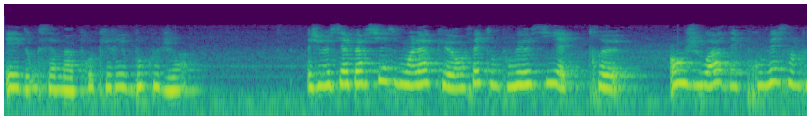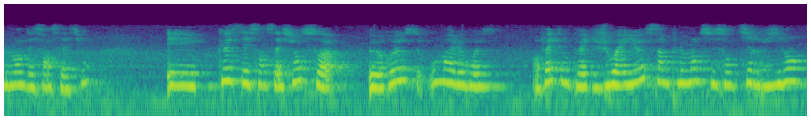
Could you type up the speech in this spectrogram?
Et donc ça m'a procuré beaucoup de joie. Je me suis aperçue à ce moment-là qu'en fait, on pouvait aussi être en joie d'éprouver simplement des sensations et que ces sensations soient heureuses ou malheureuses. En fait, on peut être joyeux simplement se sentir vivant.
